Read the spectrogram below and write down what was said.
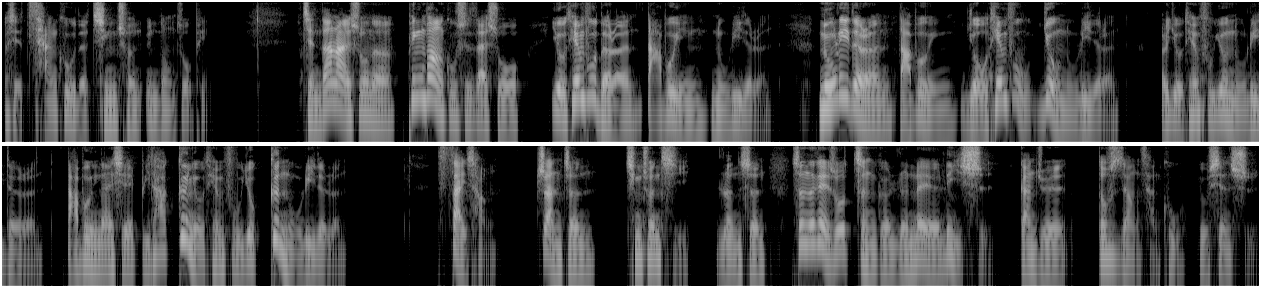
而且残酷的青春运动作品。简单来说呢，乒乓的故事在说，有天赋的人打不赢努力的人，努力的人打不赢有天赋又努力的人，而有天赋又努力的人打不赢那些比他更有天赋又更努力的人。赛场、战争、青春期、人生，甚至可以说整个人类的历史，感觉都是这样残酷又现实。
